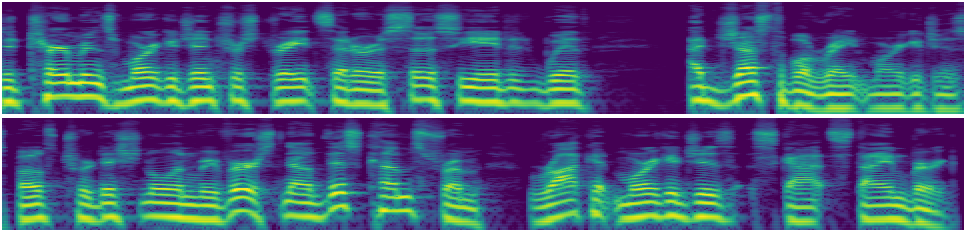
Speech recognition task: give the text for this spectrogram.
determines mortgage interest rates that are associated with adjustable rate mortgages, both traditional and reverse. Now, this comes from Rocket Mortgage's Scott Steinberg.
